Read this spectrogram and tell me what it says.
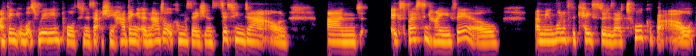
I think what's really important is actually having an adult conversation sitting down and expressing how you feel. I mean, one of the case studies I talk about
